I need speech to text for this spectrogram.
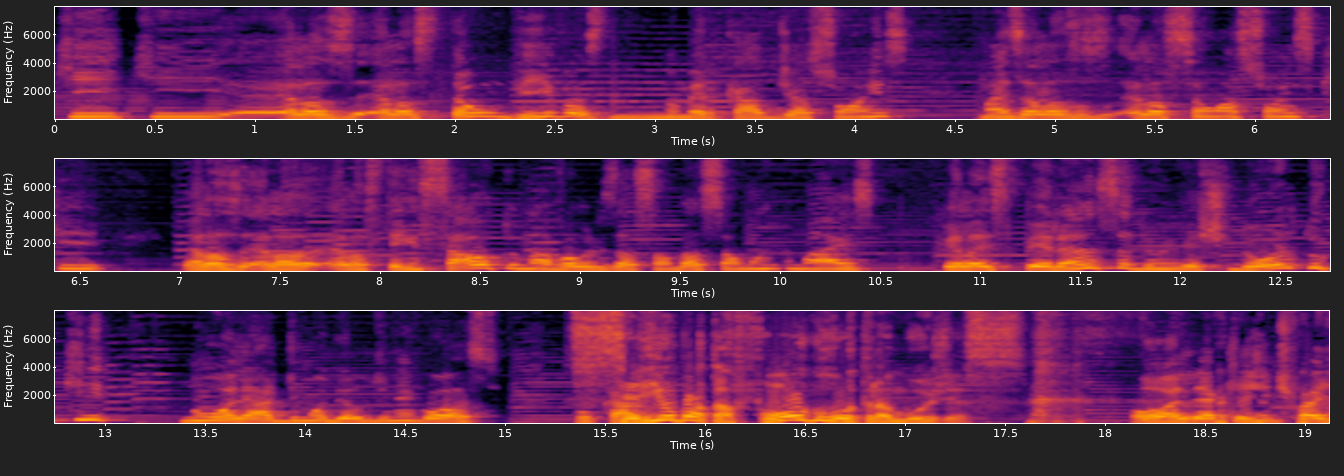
que, que eh, elas elas estão vivas no mercado de ações, mas elas, elas são ações que elas, elas, elas têm salto na valorização da ação muito mais pela esperança de um investidor do que no olhar de modelo de negócio. O Seria o Botafogo ou Tramujas? Olha que a gente vai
